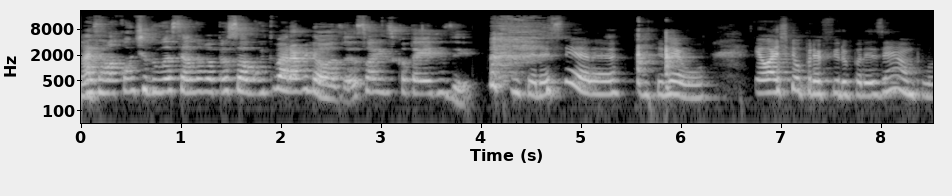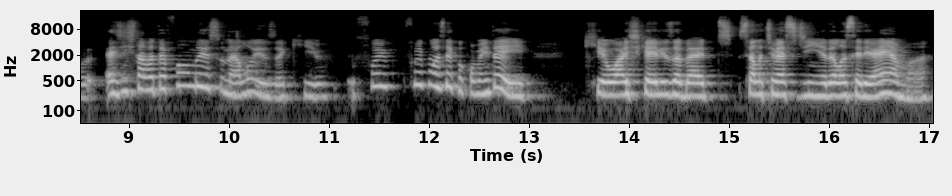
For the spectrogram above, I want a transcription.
Mas ela continua sendo uma pessoa muito maravilhosa. É só isso que eu tenho a dizer. Interesseira, entendeu? Eu acho que eu prefiro, por exemplo, a gente estava até falando isso, né, Luísa? Que foi, foi com você que eu comentei. Que eu acho que a Elizabeth, se ela tivesse dinheiro, ela seria Emma.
